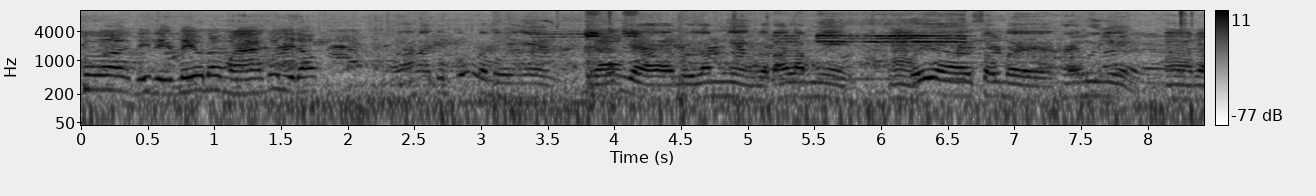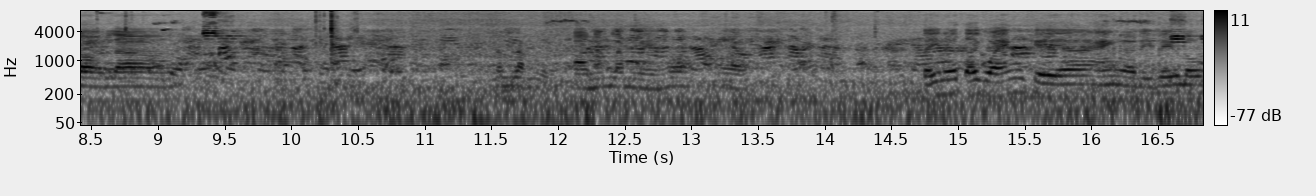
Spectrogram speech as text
chưa đi review đâu mà có gì đâu À, hai con cúc là 10 ngàn Dạ. cánh gà 15 ngàn là 35 ngàn À. với uh, sâu mề 20 ngàn à, rồi là 55 ngàn à 55 ngàn thôi rồi. tí nữa tới quán kia ăn rồi review luôn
